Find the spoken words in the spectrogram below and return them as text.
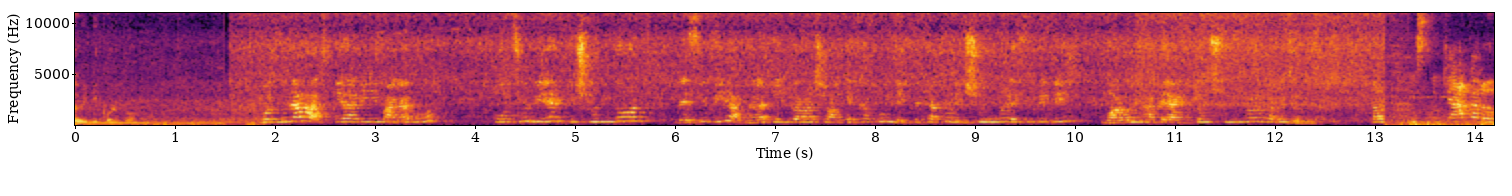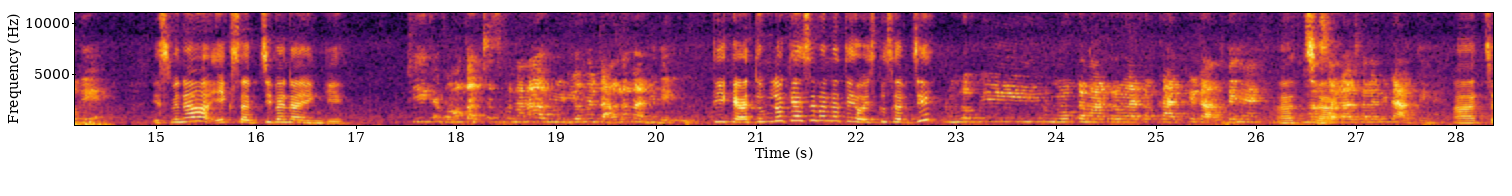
তৈরি করব বন্ধুরা আজকে আমি বানাবো কচু দিয়ে একটি সুন্দর রেসিপি আপনারা কিন্তু আমার সঙ্গে থাকুন দেখতে থাকুন এই সুন্দর রেসিপিটি গরম ভাতে একদম সুন্দরভাবে জমে যাবে इसको क्या करोगे इसमें ना एक सब्जी बनाएंगे ठीक है बहुत अच्छे से बनाना और वीडियो में डालना मैं भी देखूँ ठीक है तुम लोग कैसे बनाते हो इसको सब्जी हम लोग भी हम लोग टमाटर वमाटर काट के डालते हैं अच्छा। मसाला वसाला भी डालते हैं আচ্ছা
